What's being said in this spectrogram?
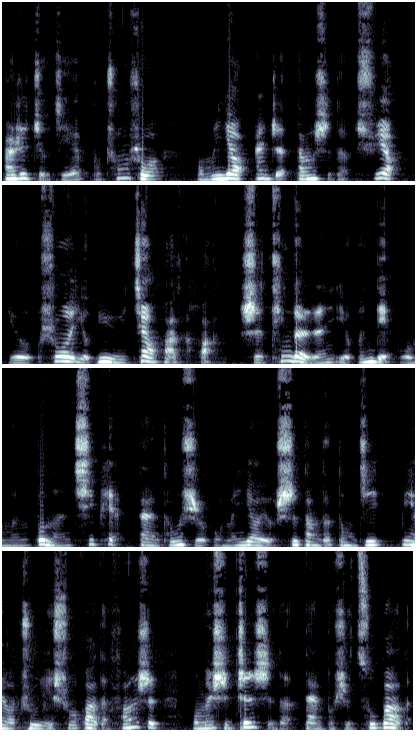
二十九节补充说，我们要按着当时的需要。有说有益于教化的话，使听的人有恩典。我们不能欺骗，但同时我们要有适当的动机，并要注意说话的方式。我们是真实的，但不是粗暴的。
